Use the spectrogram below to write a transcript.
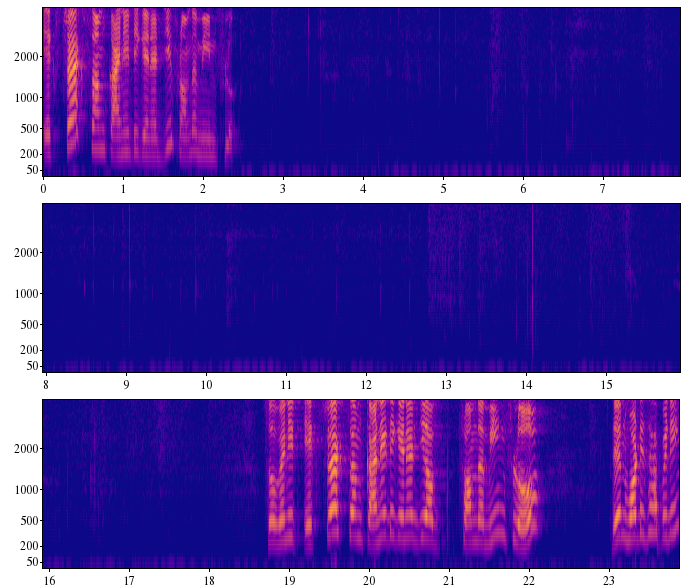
extracts some kinetic energy from the mean flow So, when it extracts some kinetic energy of from the mean flow then what is happening?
